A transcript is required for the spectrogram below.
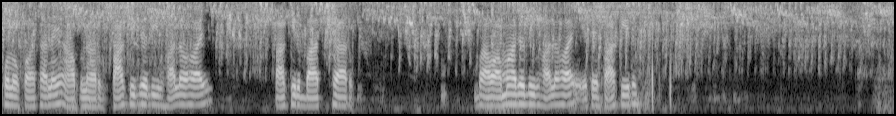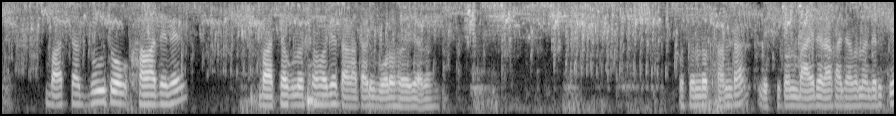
কোনো কথা নেই। আপনার পাখি যদি ভালো হয়, পাখির বাচ্চার বাবা মা যদি ভালো হয়, এতে পাখির বাচ্চা দ্রুত খাওয়া দেবে। বাচ্চাগুলো সহজে তাড়াতাড়ি বড় হয়ে যাবে। প্রচণ্ড ঠান্ডা, বেশিক্ষণ বাইরে রাখা যাবে না এদেরকে।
